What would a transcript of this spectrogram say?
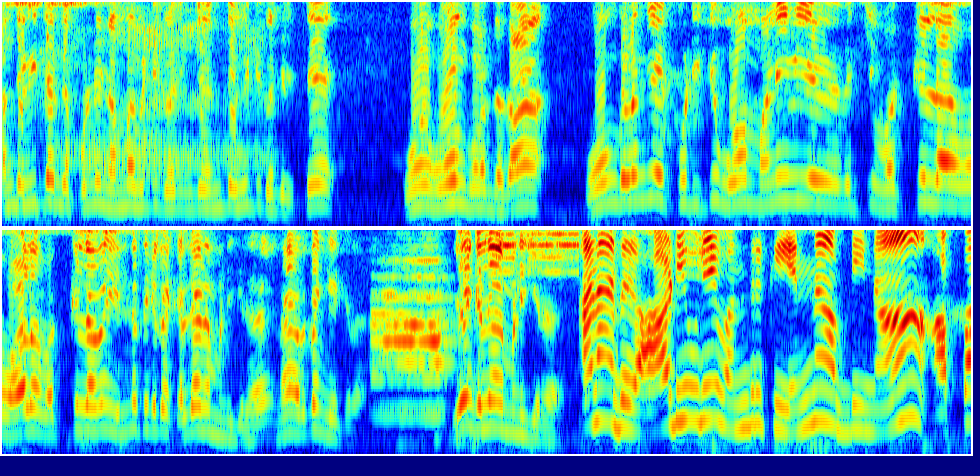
அந்த வீட்டில் அந்த பொண்ணு நம்ம வீட்டுக்கு வந்து இந்த இந்த வீட்டுக்கு வந்துருச்சு. ஓ ஓன் குழந்தை தான் உன் குழந்தைய கூட்டிட்டு உன் மனைவியை வச்சு வக்கில் வாழ வக்கில் தான் என்னத்துக்கிட்ட கல்யாணம் பண்ணிக்கிற? நான் அதை தான் கேட்குறேன் ஏன் கல்யாணம் பண்ணிக்கிற? ஆனா அது ஆடியோலயே வந்திருக்கு. என்ன அப்படின்னா அப்பா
